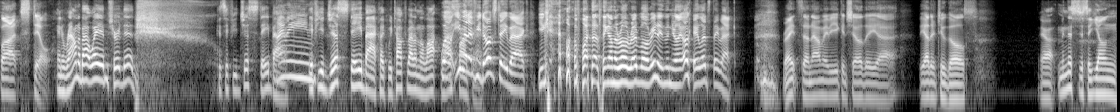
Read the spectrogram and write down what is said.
but still. in a roundabout way, I'm sure it did. Because if you just stay back, I mean- if you just stay back, like we talked about on the lot. Well, even if you don't stay back, you get one nothing on the road Red Bull Arena, and then you're like, okay, let's stay back, right? So now maybe you can show the uh, the other two goals. yeah, I mean, this is just a young.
